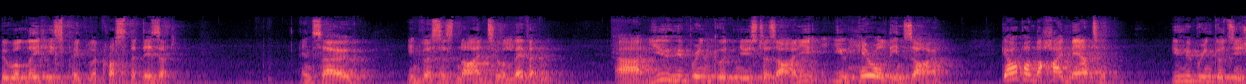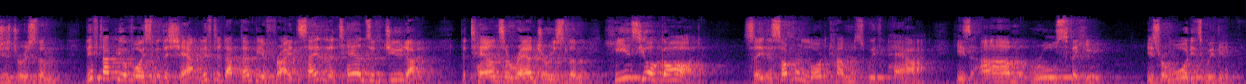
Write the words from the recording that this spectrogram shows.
who will lead His people across the desert. And so, in verses 9 to 11, uh, you who bring good news to Zion, you, you herald in Zion, go up on the high mountain. You who bring goods news to Jerusalem, lift up your voice with a shout. Lift it up, don't be afraid. Say to the towns of Judah, the towns around Jerusalem, Here's your God. See, the sovereign Lord comes with power. His arm rules for him, his reward is with him.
